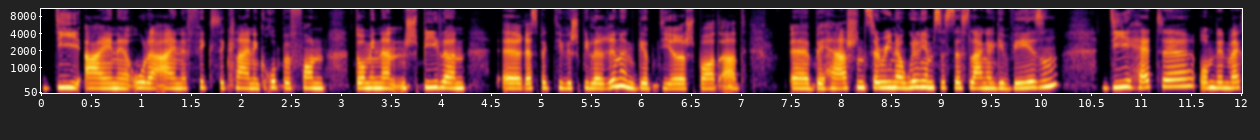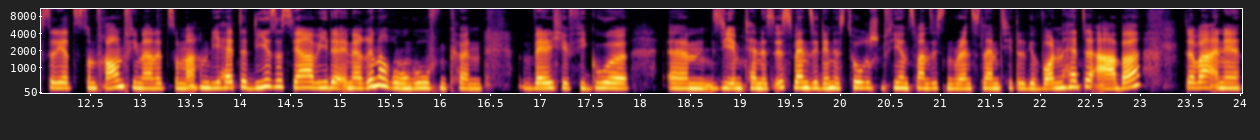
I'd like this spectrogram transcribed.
die eine oder eine fixe kleine Gruppe von dominanten Spielern äh, respektive Spielerinnen gibt, die ihre Sportart äh, beherrschen. Serena Williams ist das lange gewesen. Die hätte, um den Wechsel jetzt zum Frauenfinale zu machen, die hätte dieses Jahr wieder in Erinnerung rufen können, welche Figur ähm, sie im Tennis ist, wenn sie den historischen 24. Grand Slam-Titel gewonnen hätte. Aber da war eine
